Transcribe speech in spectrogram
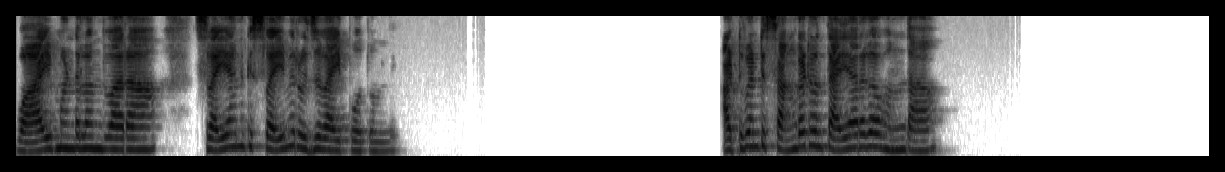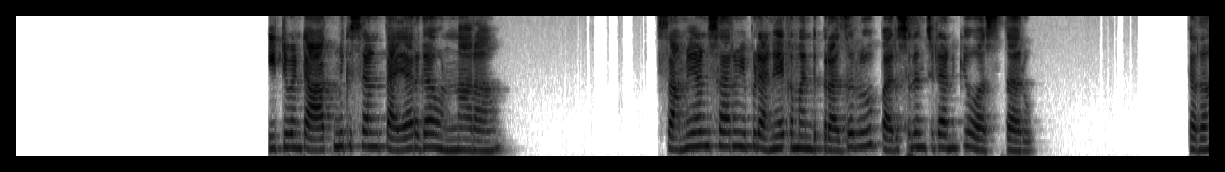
వాయుమండలం ద్వారా స్వయానికి స్వయమే రుజువైపోతుంది. అటువంటి సంఘటన తయారుగా ఉందా? ఇటువంటి ఆత్మిక శ్రమ తయారుగా ఉన్నారా? సమయానుసారం ఇప్పుడు అనేక మంది ప్రజలు పరిశీలించడానికి వస్తారు. కదా?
